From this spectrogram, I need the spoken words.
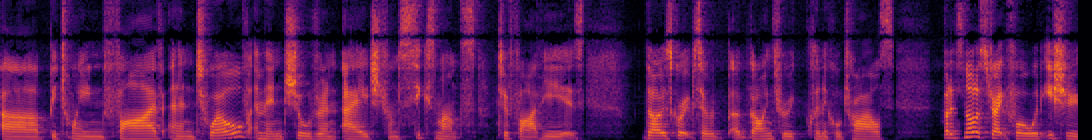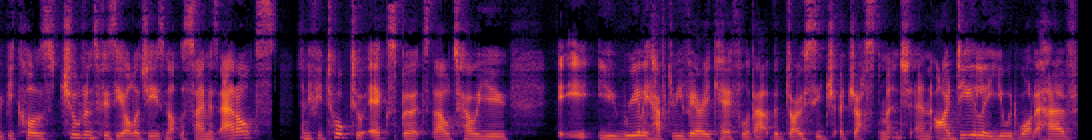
uh, between 5 and 12, and then children aged from six months to five years. Those groups are, are going through clinical trials. But it's not a straightforward issue because children's physiology is not the same as adults. And if you talk to experts, they'll tell you you really have to be very careful about the dosage adjustment. And ideally, you would want to have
